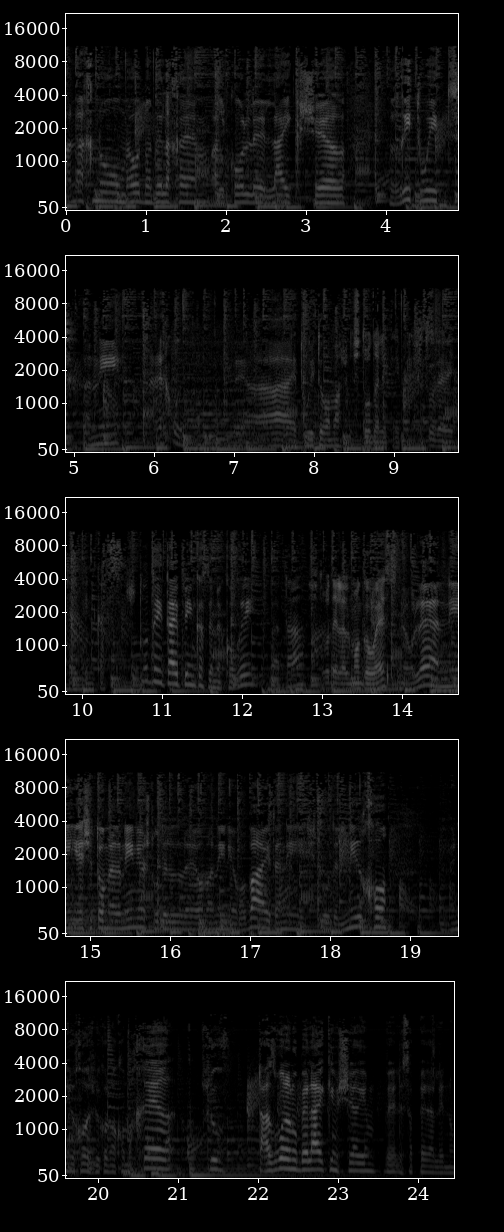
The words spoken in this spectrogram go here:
אנחנו מאוד נודה לכם על כל אה, like, share, retweet. אני, איך קוראים לך? בטוויטר או משהו? שטרודל typing. שטרודל איתי פינקס זה מקורי, ואתה? שטרודל אלמוג OS. מעולה, אני, יש את עומר ניניו, שטרודל אה, עומר ניניו בבית, אני שטרודל נירחו, ונירחו יש בכל מקום אחר. שוב, תעזרו לנו בלייקים, שיירים, ולספר עלינו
